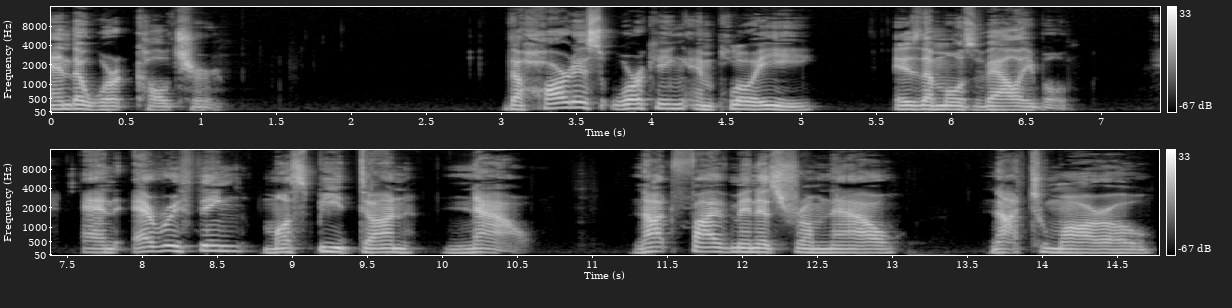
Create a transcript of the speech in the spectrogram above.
and the work culture. The hardest working employee is the most valuable, and everything must be done now. Not five minutes from now, not tomorrow,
